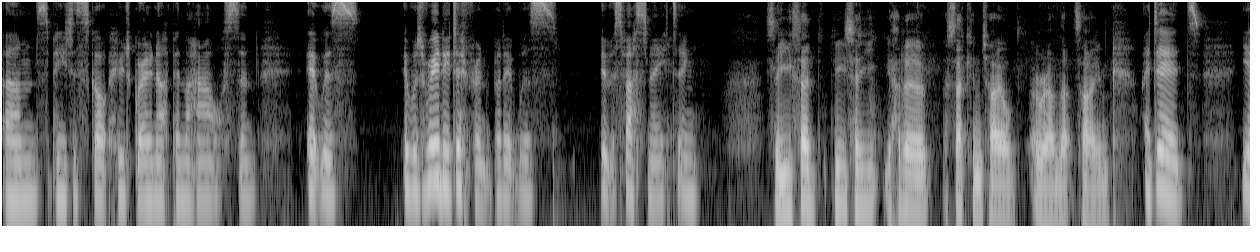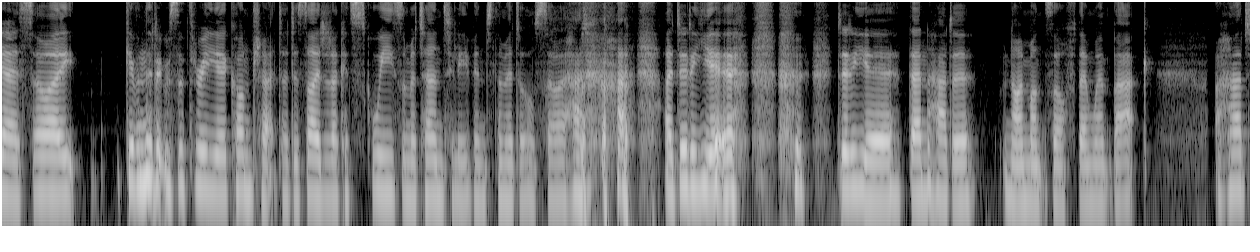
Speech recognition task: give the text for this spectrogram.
um, Sir Peter Scott who'd grown up in the house and it was it was really different but it was it was fascinating So you said you said you had a, a second child around that time. I did. Yeah, so I given that it was a 3-year contract, I decided I could squeeze the maternity leave into the middle. So I had I did a year did a year, then had a 9 months off, then went back. I had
